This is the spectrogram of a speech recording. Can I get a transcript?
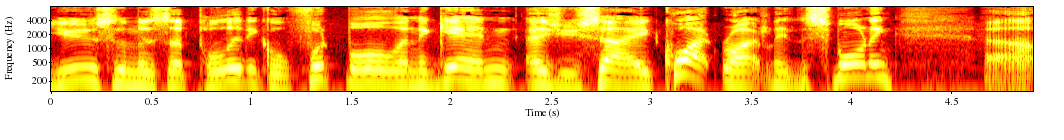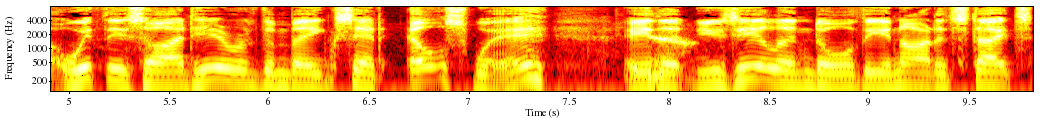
use them as a political football. And again, as you say, quite rightly this morning, uh, with this idea of them being sent elsewhere, either New Zealand or the United States,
